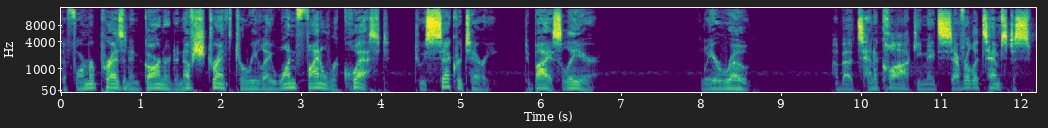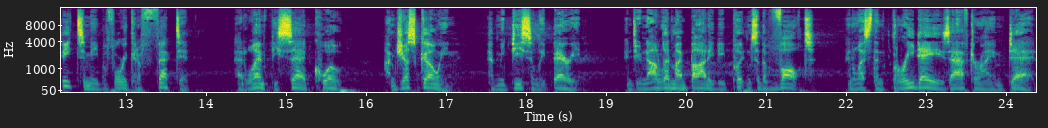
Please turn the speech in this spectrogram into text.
the former president garnered enough strength to relay one final request to his secretary, Tobias Lear. Lear wrote, About 10 o'clock, he made several attempts to speak to me before he could effect it. At length, he said, quote, I'm just going. Have me decently buried, and do not let my body be put into the vault in less than three days after I am dead.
